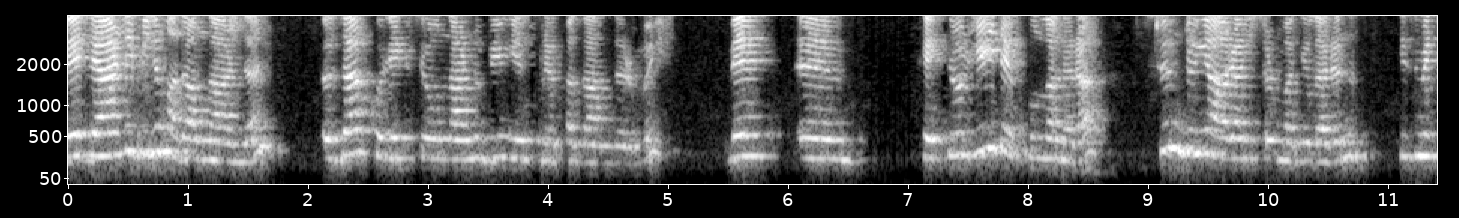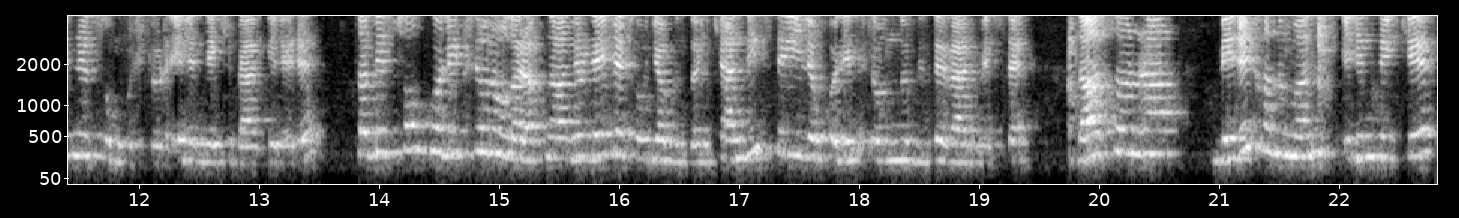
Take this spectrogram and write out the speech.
ve değerli bilim adamlarının özel koleksiyonlarını bünyesine kazandırmış ve e, teknolojiyi de kullanarak tüm dünya araştırmacıların hizmetine sunmuştur elindeki belgeleri. Tabii son koleksiyon olarak Nadir Devlet hocamızın kendi isteğiyle koleksiyonunu bize vermesi, daha sonra Beril Hanım'ın elindeki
